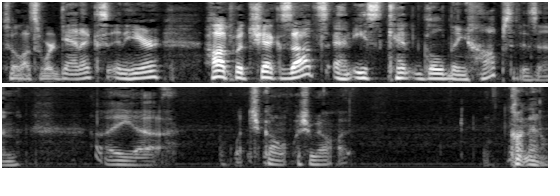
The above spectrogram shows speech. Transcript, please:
So lots of organics in here. Hopped with Czech Saaz and East Kent Golding hops. It is in a uh, what you call it? What you call it? Continental.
